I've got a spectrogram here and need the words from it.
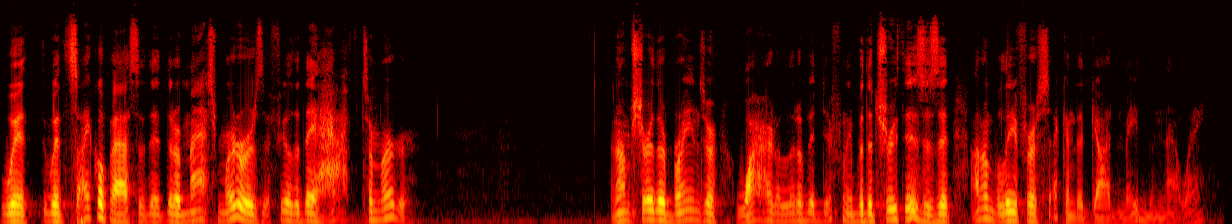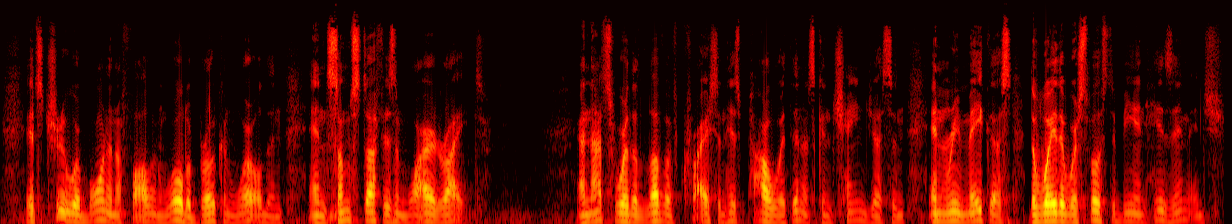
with, with psychopaths that, that are mass murderers that feel that they have to murder. And I'm sure their brains are wired a little bit differently. But the truth is, is that I don't believe for a second that God made them that way. It's true, we're born in a fallen world, a broken world, and, and some stuff isn't wired right. And that's where the love of Christ and His power within us can change us and, and remake us the way that we're supposed to be in His image,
